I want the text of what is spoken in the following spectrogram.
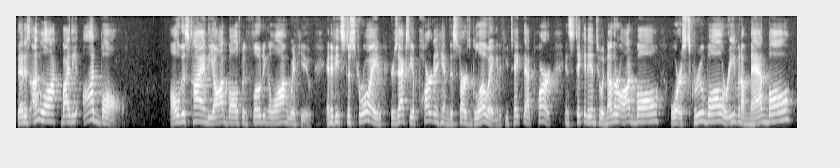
that is unlocked by the oddball. All this time, the oddball's been floating along with you. And if it's destroyed, there's actually a part of him that starts glowing. And if you take that part and stick it into another oddball or a screwball or even a mad ball,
